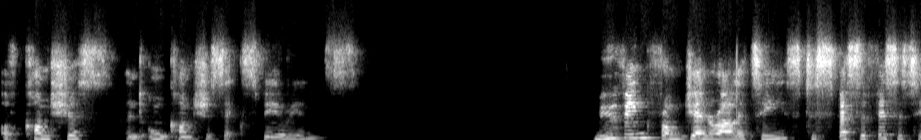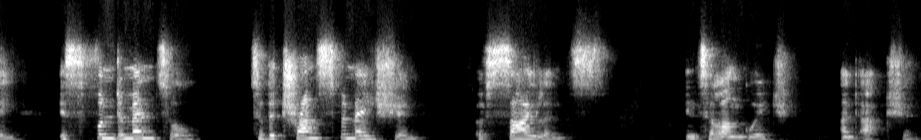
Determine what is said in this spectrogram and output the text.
of conscious and unconscious experience. Moving from generalities to specificity is fundamental to the transformation of silence into language and action.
